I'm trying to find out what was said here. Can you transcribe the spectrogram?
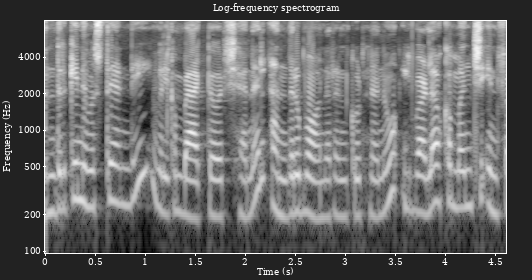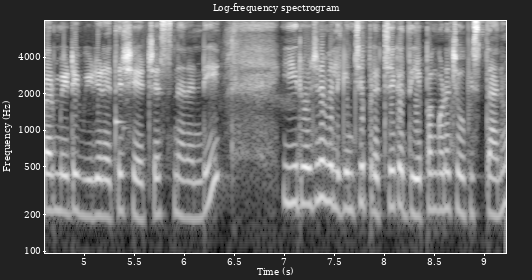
అందరికీ నమస్తే అండి. Welcome back to our channel. అందరూ బాగున్నారు అనుకుంటున్నాను ఇవాళ ఒక మంచి ఇన్ఫర్మేటివ్ వీడియోని అయితే షేర్ చేస్తున్నానండి. ఈ రోజున వెలిగించే ప్రత్యేక దీపం కూడా చూపిస్తాను.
